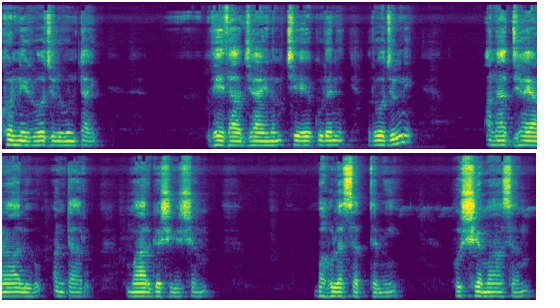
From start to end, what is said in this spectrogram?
కొన్ని రోజులు ఉంటాయి. వేదాధ్యయనం చేయకూడని రోజుల్ని అనధ్యయనాలు అంటారు. మార్గశీర్షం బహుళ సప్తమి పుష్యమాసం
